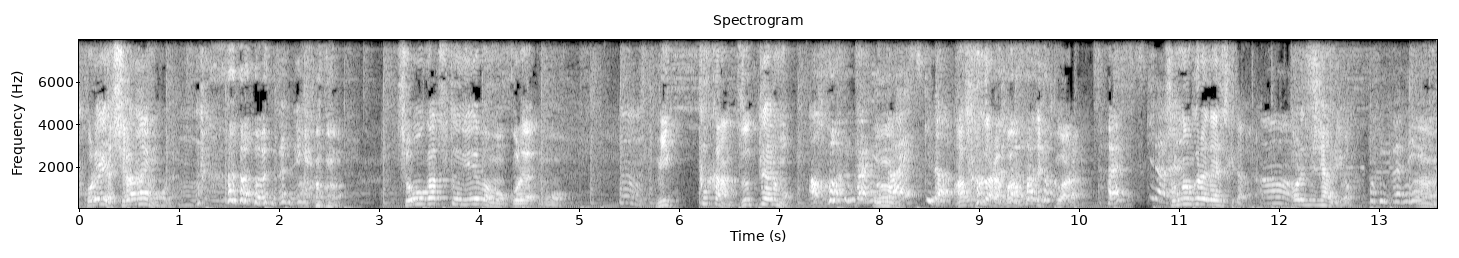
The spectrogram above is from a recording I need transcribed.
うん。これ以外知らないもん俺。本当に。う ん正月といえばもうこれもう3日間ずっとやるもん。あ本当にうん。大好きだ、朝から晩まで食わない。大好きだねそのぐらい大好きだから、うん。俺自信あるよ。本当に？うん。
